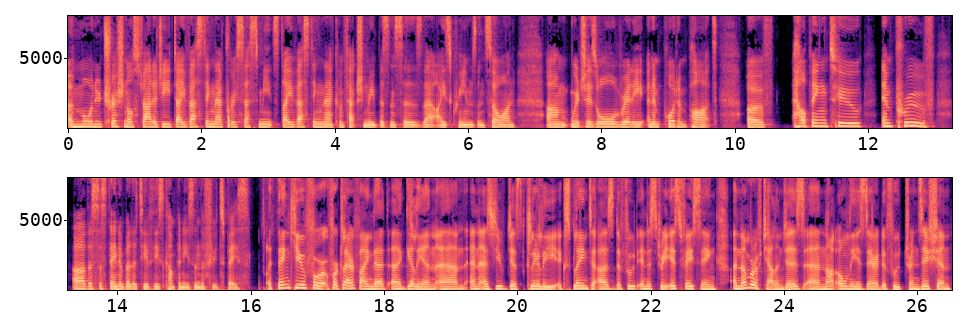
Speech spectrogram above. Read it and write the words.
a more nutritional strategy, divesting their processed meats, divesting their confectionery businesses, their ice creams, and so on, um, which is all really an important part of helping to improve uh, the sustainability of these companies in the food space. Thank you for, for clarifying that, uh, Gillian. Um, and as you've just clearly explained to us, the food industry is facing a number of challenges. And not only is there the food transition,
